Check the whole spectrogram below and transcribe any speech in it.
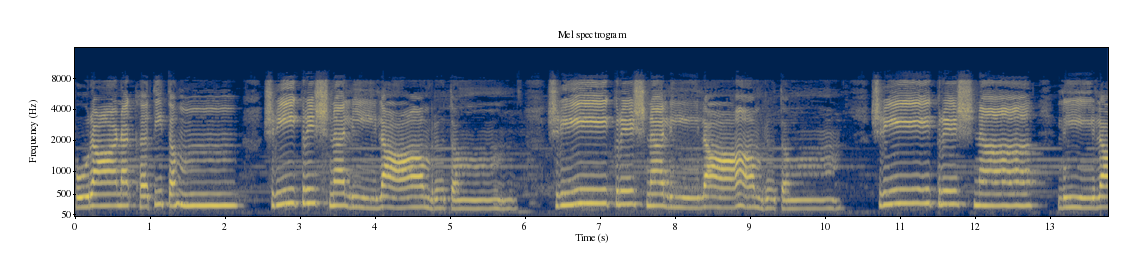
पुराणकथितम्। श्रीकृष्णलीलामृतम्। श्रीकृष्णलीलामृतम्। श्रीकृष्ण लीलामृतम्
